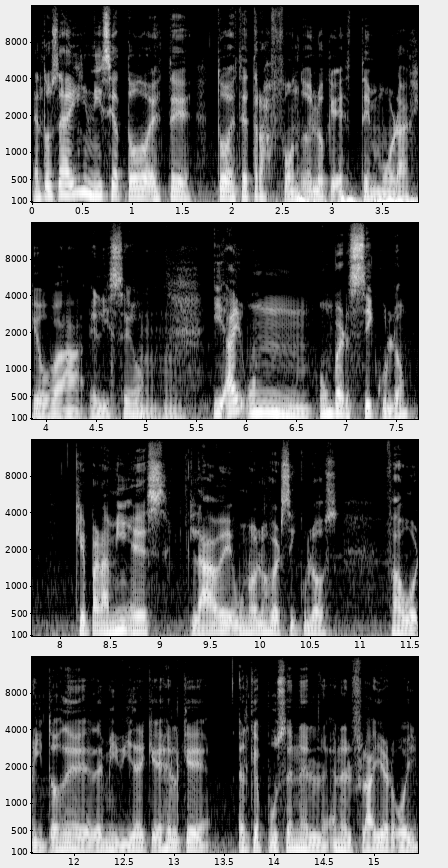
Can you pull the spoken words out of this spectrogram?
Entonces ahí inicia todo este, todo este trasfondo de lo que es temor a Jehová, Eliseo. Y hay un, un versículo que para mí es clave, uno de los versículos favoritos de, de mi vida y que es el que, el que puse en el, en el flyer hoy,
